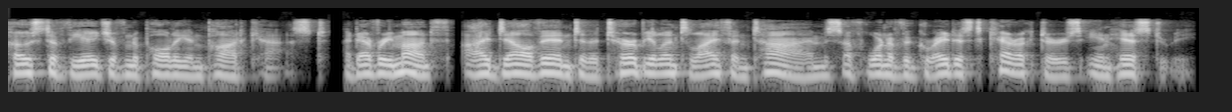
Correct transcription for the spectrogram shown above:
host of the Age of Napoleon podcast, and every month I delve into the turbulent life and times of one of the greatest characters in history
